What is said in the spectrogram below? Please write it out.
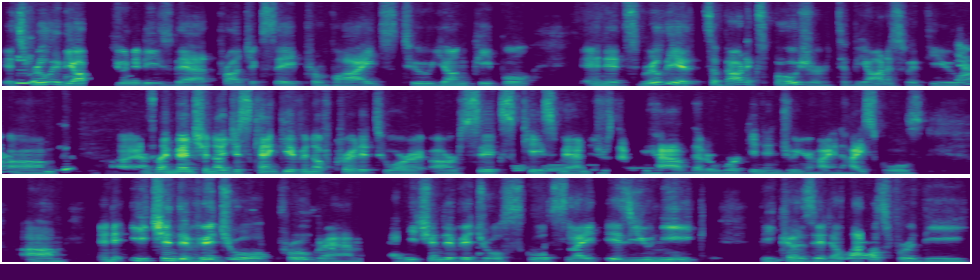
it's Mhm. really the opportunities that project say provides to young people and it's really it's about exposure to be honest with you Yeah. um, as i mentioned i just can't give enough credit to our, our six case managers that we have that are working in junior high and high schools um, and each individual program at each individual school site is unique because it allows for the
